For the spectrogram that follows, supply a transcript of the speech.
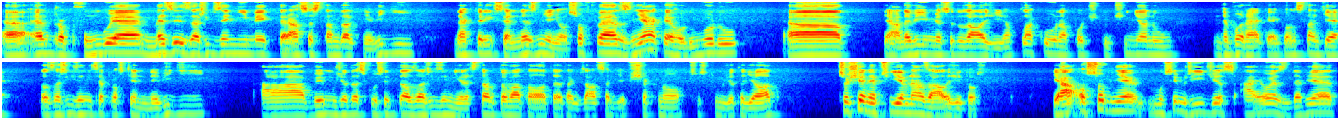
eh, AirDrop funguje, mezi zařízeními, která se standardně vidí, na kterých se nezměnil software z nějakého důvodu, eh, já nevím, jestli to záleží na tlaku, na počtu Číňanů nebo na jaké konstantě, ta zařízení se prostě nevidí a vy můžete zkusit ta zařízení restartovat, ale to je tak v zásadě všechno, co s tím můžete dělat, což je nepříjemná záležitost. Já osobně musím říct, že s iOS 9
